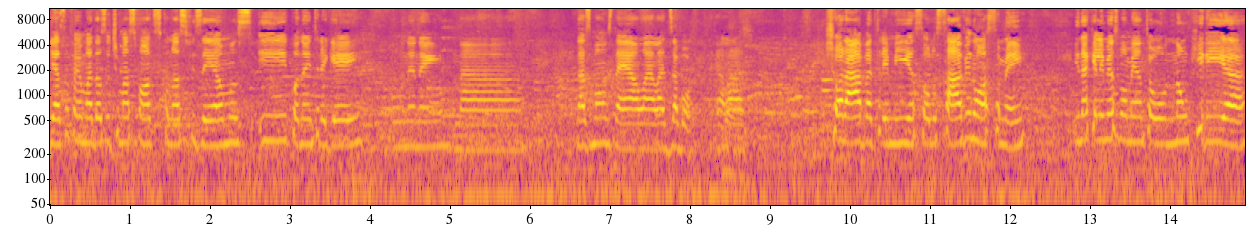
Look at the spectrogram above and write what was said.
E essa foi uma das últimas fotos que nós fizemos. E quando eu entreguei o neném na, nas mãos dela, ela desabou. Ela chorava, tremia, soluçava e nós também. E naquele mesmo momento eu não queria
